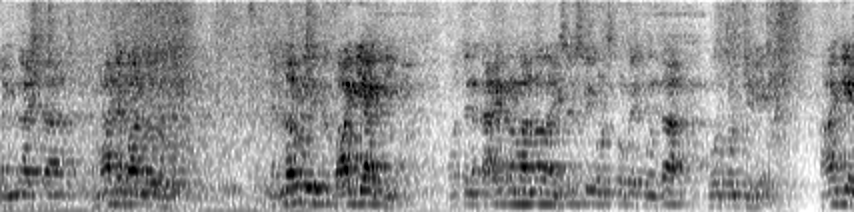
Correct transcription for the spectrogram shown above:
ಲಿಂಗಾಯತ, ಸಮಾಜ ಬಾಂಧವರು ಎಲ್ಲರೂ ಇದಕ್ಕೆ ಭಾಗಿಯಾಗಿ ಅವತ್ತಿನ ಕಾರ್ಯಕ್ರಮವನ್ನು ಯಶಸ್ವಿಗೊಳಿಸ್ಕೊಳ್ಬೇಕು ಅಂತ ಕೋರ್ಕೊಳ್ತೀವಿ. ಹಾಗೆ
